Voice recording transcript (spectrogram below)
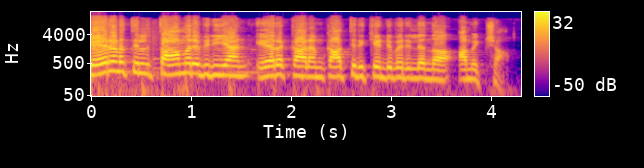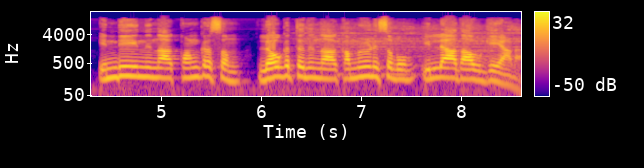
കേരളത്തിൽ താമര വിരിയാൻ ഏറെക്കാലം കാത്തിരിക്കേണ്ടി വരില്ലെന്ന് അമിത്ഷാ ഇന്ത്യയിൽ നിന്ന് കോൺഗ്രസും ലോകത്ത് നിന്ന് കമ്മ്യൂണിസവും ഇല്ലാതാവുകയാണ്.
